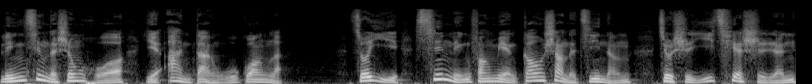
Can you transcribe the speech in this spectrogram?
灵性的生活也暗淡无光了，所以心灵方面高尚的机能，就是一切使人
